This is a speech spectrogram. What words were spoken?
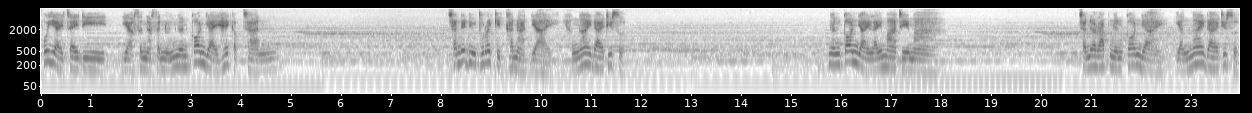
ผู้ใหญ่ใจดีอยากสนับสนุนเงินก้อนใหญ่ให้กับฉัน ฉันได้ดีลธุรกิจขนาดใหญ่อย่างง่ายดายที่สุด เงินก้อนใหญ่ไหลมาเทมา ฉันได้รับเงินก้อนใหญ่อย่างง่ายดายที่สุด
